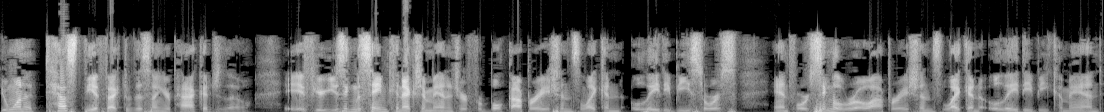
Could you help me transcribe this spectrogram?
You'll want to test the effect of this on your package, though. If you're using the same connection manager for bulk operations, like an OLEDB source, and for single row operations, like an OLEDB command,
